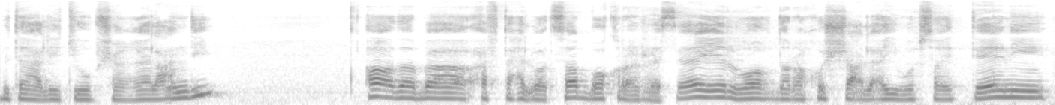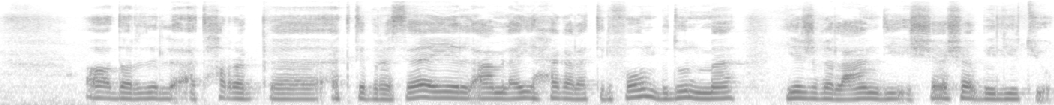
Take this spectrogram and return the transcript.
بتاع اليوتيوب شغال عندي. أقدر بقى افتح الواتساب واقرأ الرسائل واقدر اخش على اي website تاني أقدر اتحرك اكتب رسائل اعمل اي حاجة على التليفون بدون ما يشغل عندي الشاشة باليوتيوب.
